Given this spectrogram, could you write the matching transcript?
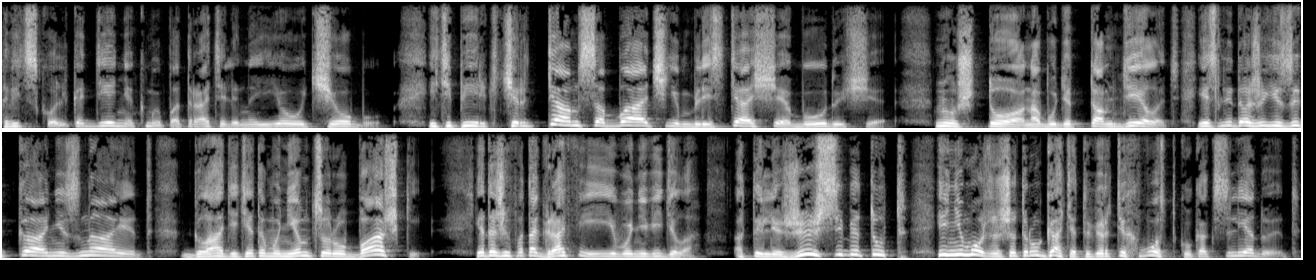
А ведь сколько денег мы потратили на ее учебу. И теперь к чертям собачьим блестящее будущее. Ну что она будет там делать, если даже языка не знает? Гладить этому немцу рубашки? Я даже фотографии его не видела. А ты лежишь себе тут и не можешь отругать эту вертихвостку как следует.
